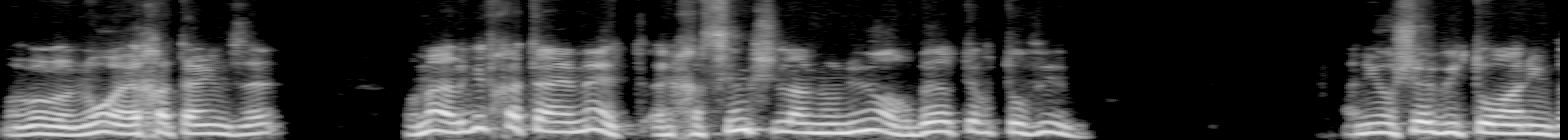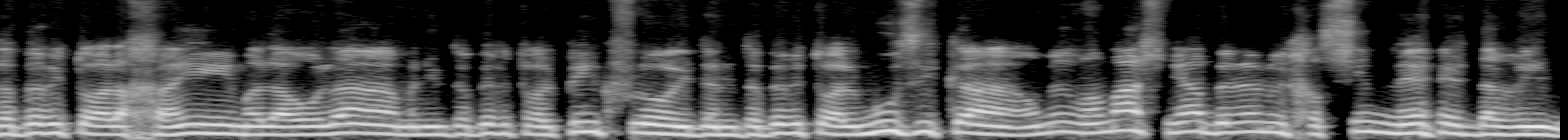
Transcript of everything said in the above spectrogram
הוא אומר לו, נו, איך אתה עם זה? הוא אומר, אני אגיד לך את האמת, היחסים שלנו נהיו הרבה יותר טובים. אני יושב איתו, אני מדבר איתו על החיים, על העולם, אני מדבר איתו על פינק פלויד, אני מדבר איתו על מוזיקה, אומר, ממש נהיה בינינו יחסים נהדרים.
